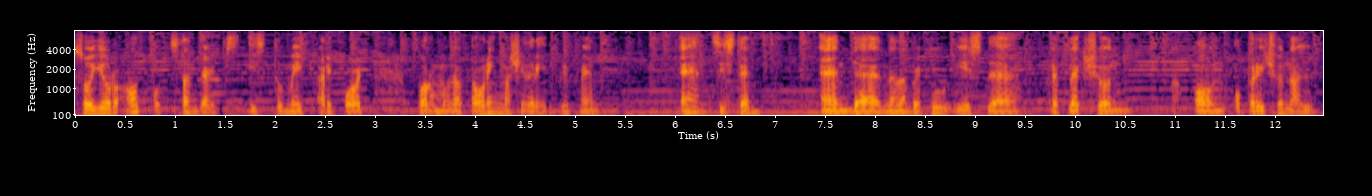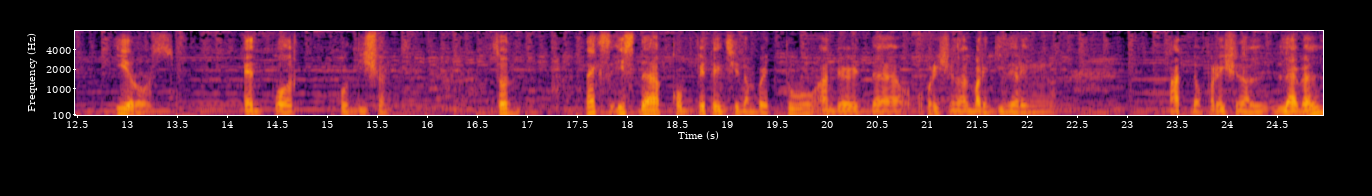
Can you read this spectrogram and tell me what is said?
So your output standards is to make a report for monitoring machinery equipment and system. And uh, number two is the reflection on operational errors and fault condition. So next is the competency number two under the operational engineering at the operational level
